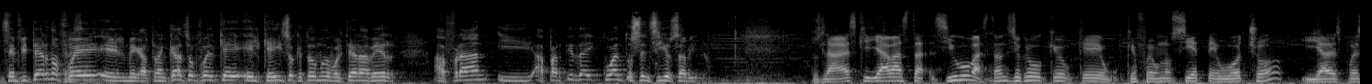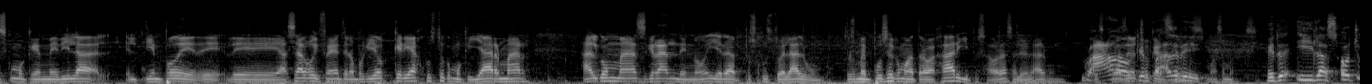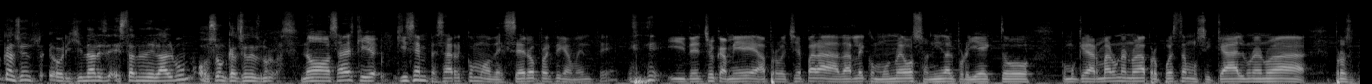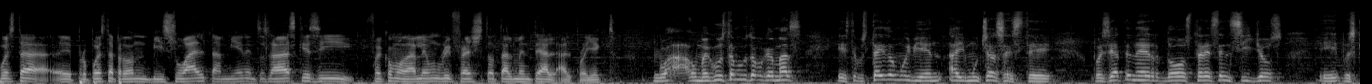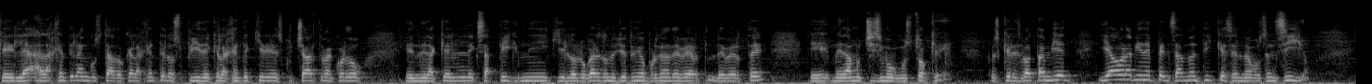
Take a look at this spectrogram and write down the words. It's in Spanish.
Sempiterno fue el megatrancazo, fue el que, el que hizo que todo el mundo volteara a ver a Fran. Y a partir de ahí, ¿cuántos sencillos ha habido? Pues la verdad es que ya basta, sí hubo bastantes, yo creo que, que, que fue unos siete u ocho y ya después como que me di la, el tiempo de, de, de hacer algo diferente, ¿no? Porque yo quería justo como que ya armar algo más grande, ¿no? Y era pues justo el álbum. Entonces me puse como a trabajar y pues ahora salió el álbum. ¡Wow! ¡Qué padre! Entonces, ¿Y las ocho canciones originales están en el álbum o son canciones nuevas? No, sabes que yo quise empezar como de cero prácticamente y de hecho cambié, aproveché para darle como un nuevo sonido al proyecto, como que armar una nueva propuesta musical, una nueva propuesta, eh, propuesta perdón, visual también. Entonces la verdad es que sí, fue como darle un refresh totalmente al, al proyecto. Wow, me gusta, me gusta porque además este, pues te ha ido muy bien. Hay muchas, este, pues ya tener dos, tres sencillos, eh, pues que a la gente le han gustado, que la gente los pide, que la gente quiere escucharte. Me acuerdo en el, aquel Exa Picnic y los lugares donde yo he tenido oportunidad de, ver, de verte, eh, me da muchísimo gusto que, pues que les va tan bien. Y ahora viene pensando en ti, que es el nuevo sencillo.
